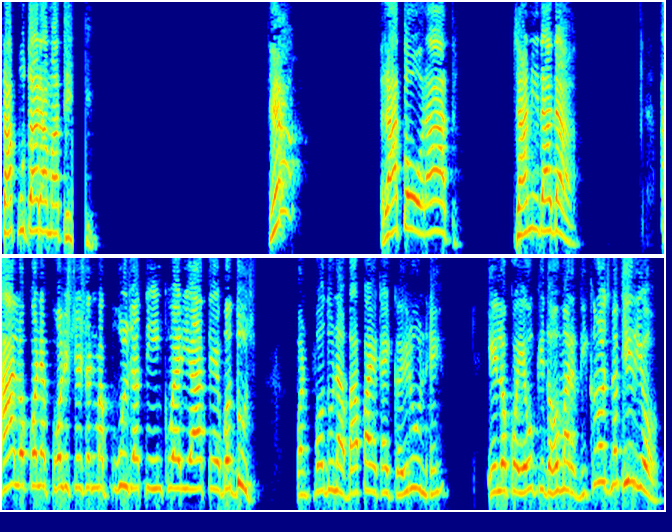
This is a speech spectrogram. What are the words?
સાપુતારા માંથી હે? રાતો રાત, જાની દાદા, આ લોકોને પોલીસ સ્ટેશનમાં પુલ જાતની ઇન્કવાયરી આ તે બધું જ. પણ પદુના બાપાએ કઈ કર્યું નહીં. એ લોકો એવું કીધું "હવે મારે દીકરો જ નથી રહ્યો.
